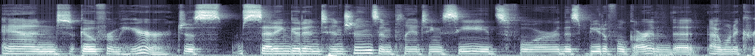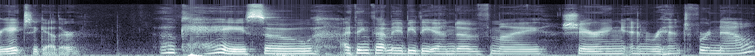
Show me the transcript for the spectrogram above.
and go from here. Just setting good intentions and planting seeds for this beautiful garden that I want to create together. Okay, so I think that may be the end of my sharing and rant for now.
